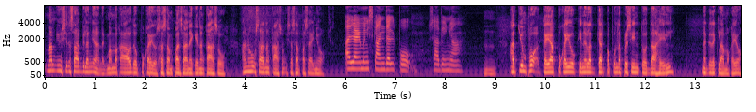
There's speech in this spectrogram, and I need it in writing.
ma'am, yung sinasabi lang niya, nagmamakaawa daw po kayo sa sampan sanay kayo ng kaso. Ano ho sanang kasong isasampa sa inyo? Alarming scandal po, sabi niya. Mm. At yun po, kaya po kayo kinaladkad papunta presinto dahil nagreklamo kayo.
